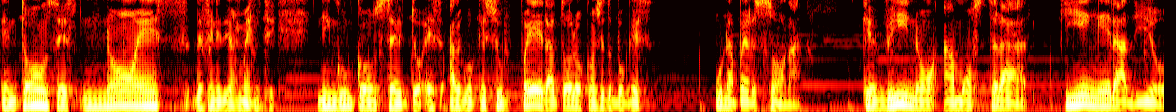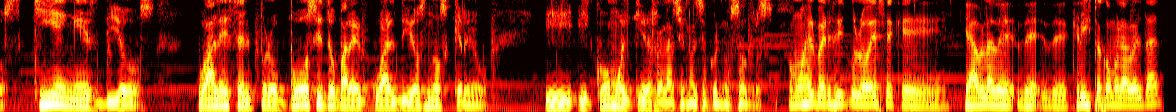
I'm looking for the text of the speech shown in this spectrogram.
Entonces no es definitivamente ningún concepto, es algo que supera todos los conceptos porque es una persona que vino a mostrar quién era Dios, quién es Dios, cuál es el propósito para el cual Dios nos creó y, y cómo Él quiere relacionarse con nosotros. ¿Cómo es el versículo ese que, que habla de, de, de Cristo como la verdad?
